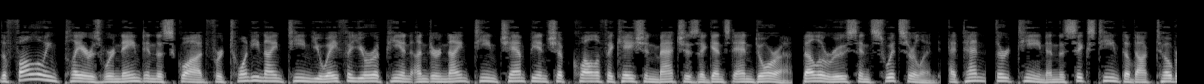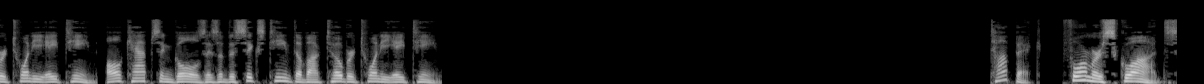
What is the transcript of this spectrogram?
The following players were named in the squad for 2019 UEFA European Under-19 Championship qualification matches against Andorra, Belarus and Switzerland, at 10, 13 and 16 October 2018, all caps and goals as of 16 October 2018. Former squads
